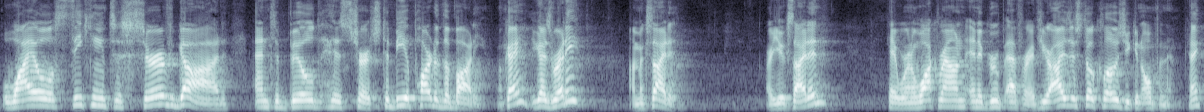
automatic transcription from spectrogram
while seeking to serve God and to build His church, to be a part of the body. Okay, you guys ready? I'm excited. Are you excited? Okay, we're to walk around in a group effort. If your eyes are still closed, you can open them, okay?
